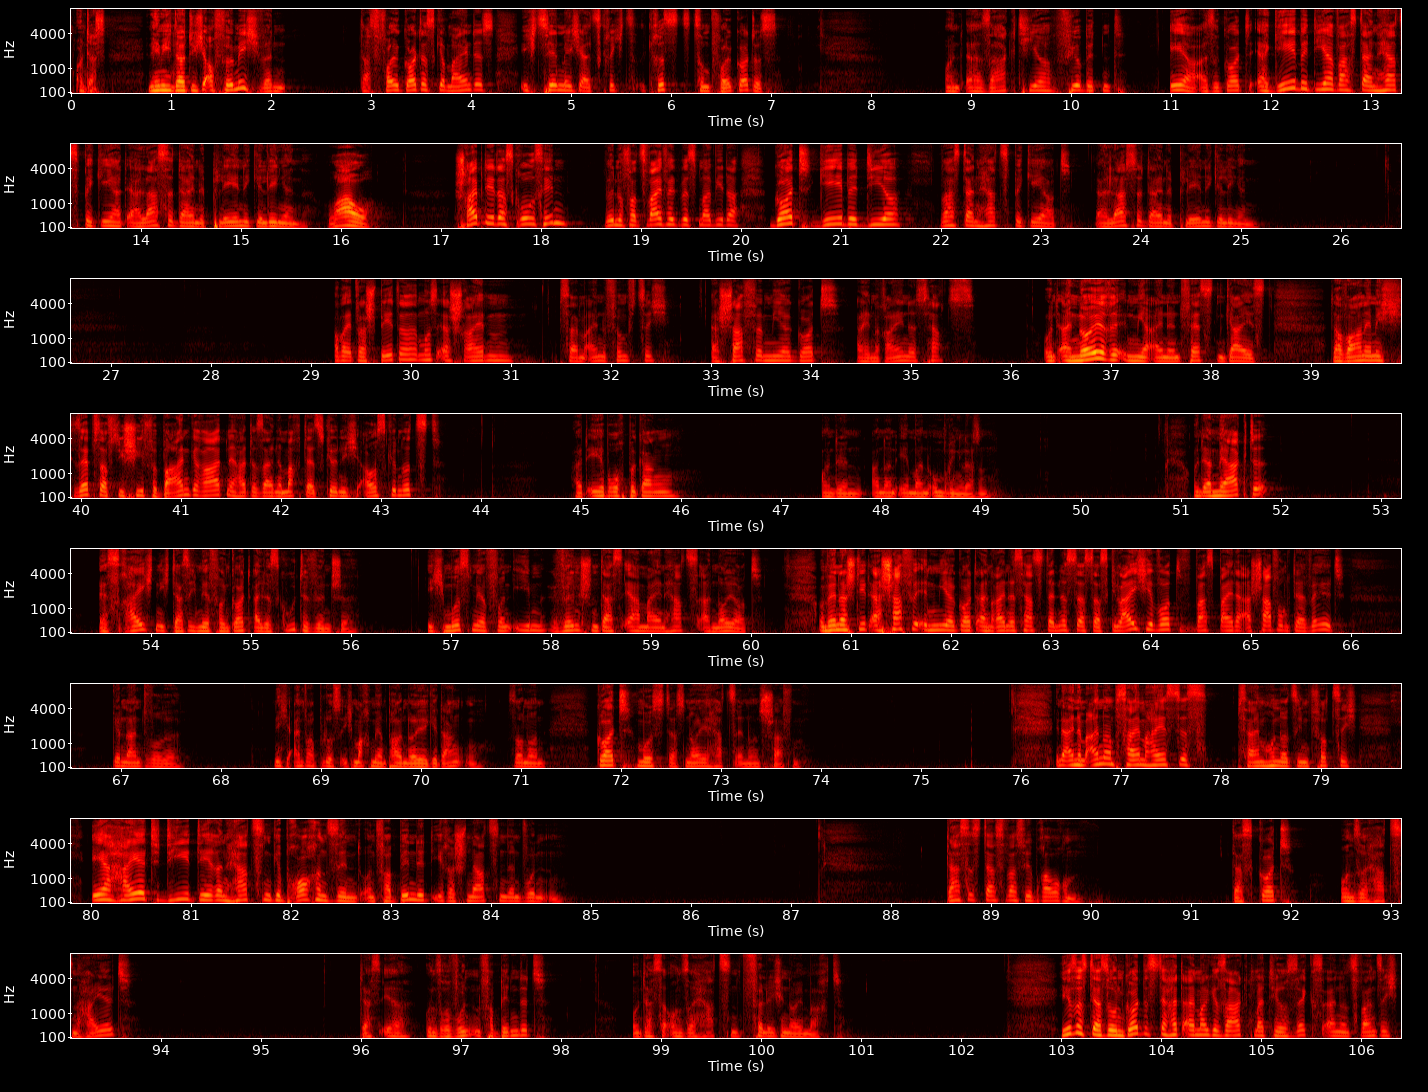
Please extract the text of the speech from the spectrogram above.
Und das nehme ich natürlich auch für mich, wenn das Volk Gottes gemeint ist. Ich zähle mich als Christ zum Volk Gottes. Und er sagt hier fürbittend, er, also Gott, er gebe dir, was dein Herz begehrt, er lasse deine Pläne gelingen. Wow. Schreib dir das groß hin, wenn du verzweifelt bist mal wieder. Gott gebe dir, was dein Herz begehrt. Er lasse deine Pläne gelingen. Aber etwas später muss er schreiben, Psalm 51, erschaffe mir Gott ein reines Herz und erneuere in mir einen festen Geist. Da war nämlich selbst auf die schiefe Bahn geraten. Er hatte seine Macht als König ausgenutzt, hat Ehebruch begangen und den anderen Ehemann umbringen lassen. Und er merkte, es reicht nicht, dass ich mir von Gott alles Gute wünsche. Ich muss mir von ihm wünschen, dass er mein Herz erneuert. Und wenn da steht, erschaffe in mir Gott ein reines Herz, dann ist das das gleiche Wort, was bei der Erschaffung der Welt genannt wurde. Nicht einfach bloß, ich mache mir ein paar neue Gedanken, sondern Gott muss das neue Herz in uns schaffen. In einem anderen Psalm heißt es, Psalm 147, er heilt die, deren Herzen gebrochen sind und verbindet ihre schmerzenden Wunden. Das ist das, was wir brauchen. Dass Gott unsere Herzen heilt, dass er unsere Wunden verbindet und dass er unsere Herzen völlig neu macht. Jesus, der Sohn Gottes, der hat einmal gesagt, Matthäus 6, 21,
